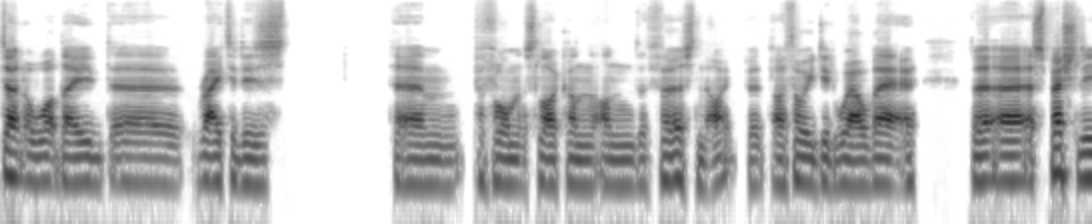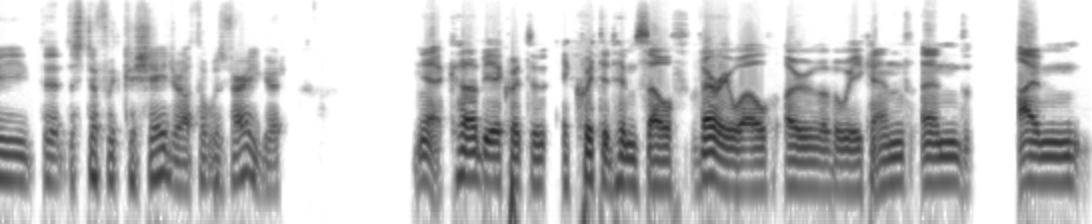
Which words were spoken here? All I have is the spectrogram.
don't know what they uh, rated his um, performance like on, on the first night, but I thought he did well there. But uh, especially the the stuff with Kushida, I thought was very good. yeah, Kirby acquitted, acquitted himself very well over the weekend, and I'm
